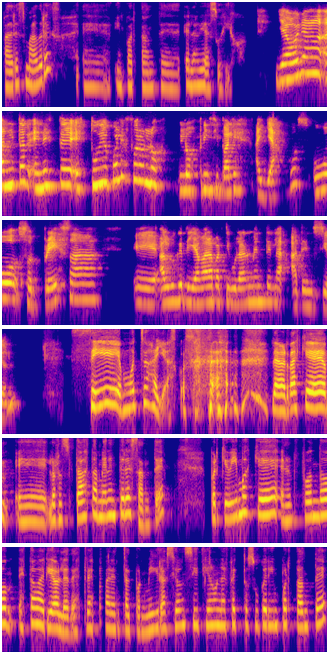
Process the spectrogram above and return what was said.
padres-madres eh, importante en la vida de sus hijos. Y ahora, Anita, en este estudio, ¿cuáles fueron los, los principales hallazgos? ¿Hubo sorpresa, algo que te llamara particularmente la atención? Sí, muchos hallazgos. la verdad es que los resultados también interesantes porque vimos que en el fondo esta variable de estrés parental por migración sí tiene un efecto súper importante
